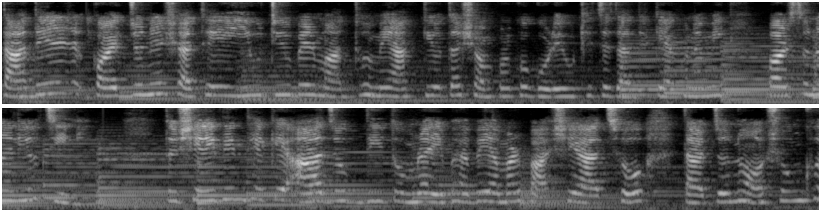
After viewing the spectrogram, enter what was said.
তাদের কয়েকজনের সাথে ইউটিউবের মাধ্যমে আত্মীয়তার সম্পর্ক গড়ে উঠেছে, যাদেরকে এখন আমি পার্সোনালিও চিনি। তো সেই দিন থেকে আজ অবধি তোমরা এভাবে আমার পাশে আছো। তার জন্য অসংখ্য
